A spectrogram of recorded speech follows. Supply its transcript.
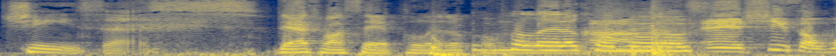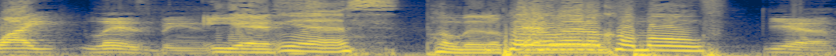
Jesus. That's why I said political. move. Political Um, move. and she's a white lesbian. Yes. Yes. Political. Political move. Yeah,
